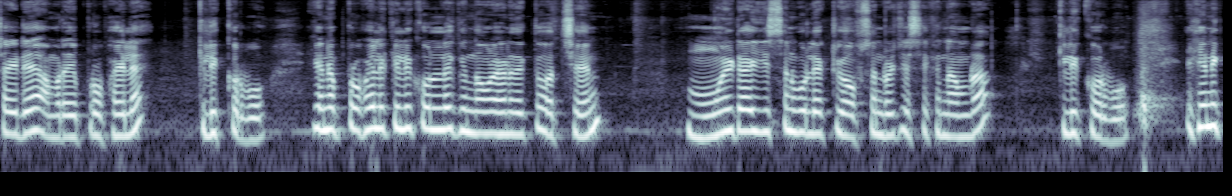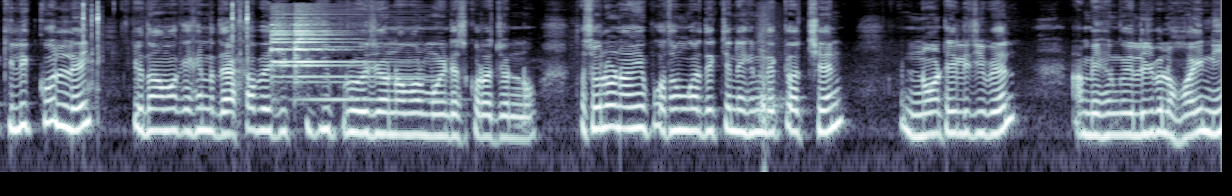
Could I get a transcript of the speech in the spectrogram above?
সাইডে আমরা এই প্রোফাইলে ক্লিক করব। এখানে প্রোফাইলে ক্লিক করলে কিন্তু আমরা এখানে দেখতে পাচ্ছেন মনিটাইজেশন বলে একটি অপশান রয়েছে, সেখানে আমরা ক্লিক করব। এখানে ক্লিক করলেই কিন্তু আমাকে এখানে দেখাবে যে কী কী প্রয়োজন আমার মনিটাইজ করার জন্য। তো চলুন আমি প্রথমবার দেখছেন, এখানে দেখতে পাচ্ছেন নট এলিজিবল আমি এখানে এলিজিবল হয়নি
